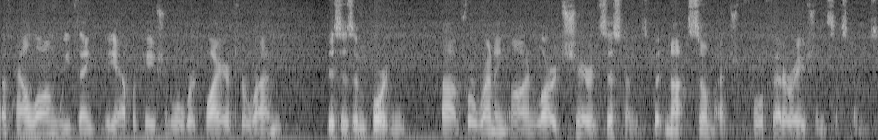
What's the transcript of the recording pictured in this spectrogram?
of how long we think the application will require to run. This is important uh, for running on large shared systems, but not so much for federation systems.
